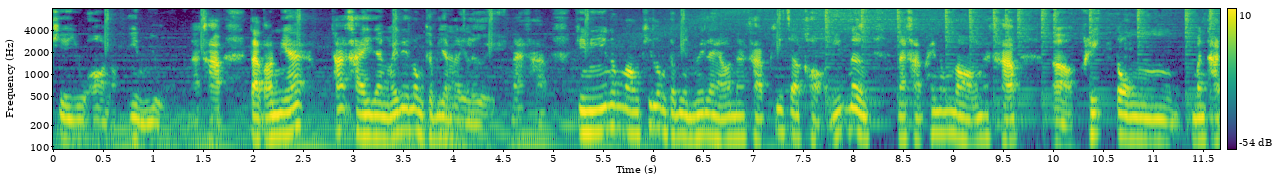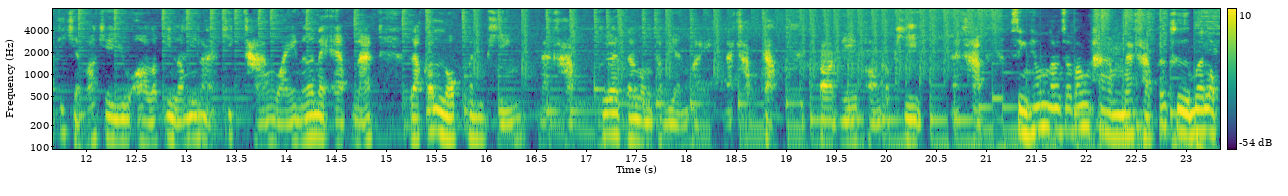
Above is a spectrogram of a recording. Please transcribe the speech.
KU on login อยู่นะครับ แต่ตอนนี้ ถ้าใครยังไม่ได้ลงทะเบียนอะไรเลยนะครับทีนี้น้องๆที่ลงทะเบียนไว้แล้วนะครับพี่จะขอนิดนึงนะครับให้น้องๆนะครับคลิกตรงบรรทัดที่เขียนว่า KU on login แล้วมีหน้าคลิกค้างไว้เนอะในแอปนะ แล้วก็ลบมันทิ้งนะครับ เพื่อจะลงทะเบียนใหม่นะครับ กับตอนนี้พร้อมกับพี่ นะครับ สิ่งที่น้องๆจะต้องทำนะครับ ก็คือเมื่อลบ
